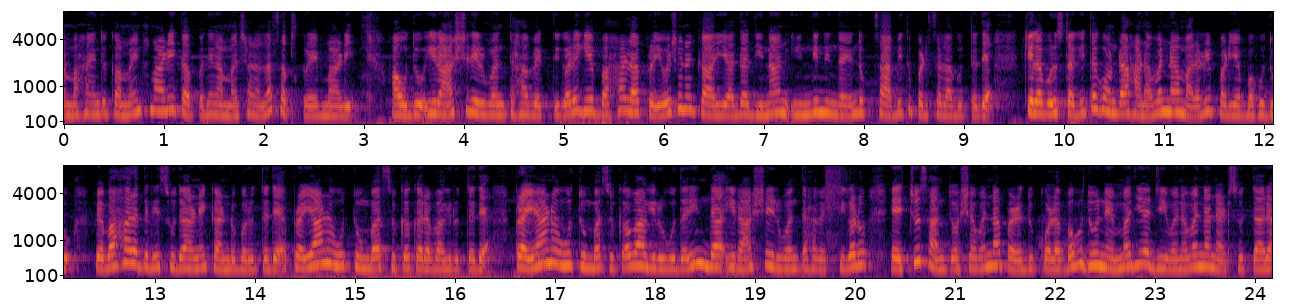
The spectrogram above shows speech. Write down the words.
ನಮಃ ಎಂದು ಕಮೆಂಟ್ ಮಾಡಿ, ತಪ್ಪದೆ ನಮ್ಮ ಚಾನಲ್ನ ಸಬ್ಸ್ಕ್ರೈಬ್ ಮಾಡಿ. ಹೌದು, ಈ ರಾಶಿಯಲ್ಲಿರುವಂತಹ ವ್ಯಕ್ತಿಗಳಿಗೆ ಬಹಳ ಪ್ರಯೋಜನಕಾರಿಯಾದ ದಿನ ಇಂದಿನಿಂದ ಎಂದು ಸಾಬೀತುಪಡಿಸಲಾಗುತ್ತದೆ. ಕೆಲವರು ಸ್ಥಗಿತಗೊಂಡ ಹಣವನ್ನು ಮರಳಿ ಪಡೆಯಬಹುದು. ವ್ಯವಹಾರದಲ್ಲಿ ಸುಧಾರಣೆ ಕಂಡುಬರುತ್ತದೆ. ಪ್ರಯಾಣವು ತುಂಬ ಸುಖಕರವಾಗಿರುತ್ತದೆ. ಪ್ರಯಾಣವು ತುಂಬ ಸುಖವಾಗಿರುವುದರಿಂದ ಈ ರಾಶಿ ಇರುವಂತಹ ವ್ಯಕ್ತಿಗಳು ಹೆಚ್ಚು ಸಂತೋಷವನ್ನು ಪಡೆದುಕೊಳ್ಳಬಹುದು, ನೆಮ್ಮದಿಯ ಜೀವನವನ್ನು ನಡೆಸುತ್ತಾರೆ.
